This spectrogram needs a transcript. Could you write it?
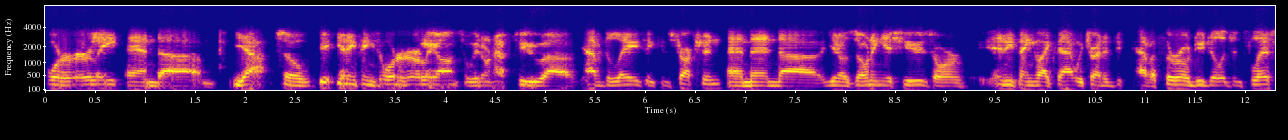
order early, and um, yeah, so getting things ordered early on so we don't have to uh, have delays in construction, and then uh, you know zoning issues or anything like that. We try to have a thorough due diligence list.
